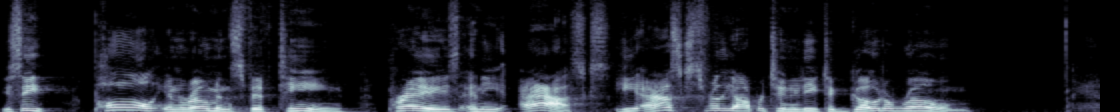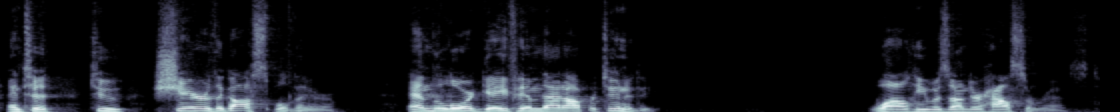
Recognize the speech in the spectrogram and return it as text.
You see, Paul in Romans 15 prays and he asks, he asks for the opportunity to go to Rome and to, to share the gospel there. And the Lord gave him that opportunity while he was under house arrest.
